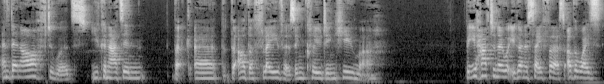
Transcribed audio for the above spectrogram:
and then afterwards you can add in like uh, the other flavors, including humor. But you have to know what you're going to say first, otherwise,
